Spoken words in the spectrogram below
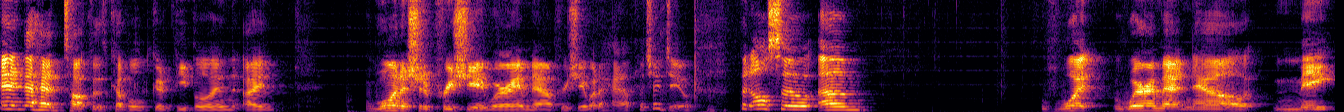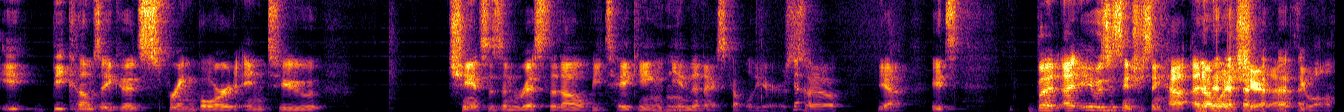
And I had talked with a couple good people and I one I should appreciate where I am now, appreciate what I have, which I do. But also um what where I'm at now may it becomes a good springboard into chances and risks that I will be taking in the next couple of years. Yeah. So yeah, it's but I, it was just interesting how, and I want to share that with you all.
